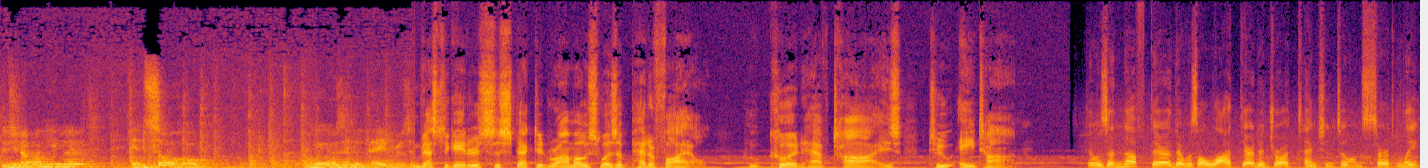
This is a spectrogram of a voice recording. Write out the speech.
Did you know when he lived? In Soho. Well, it was in the papers. Investigators suspected Ramos was a pedophile who could have ties to Etan. There was enough there, there was a lot there to draw attention to him, certainly.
